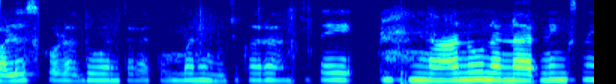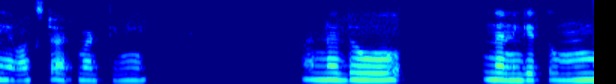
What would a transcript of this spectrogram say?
ಬಳಸ್ಕೊಳ್ಳೋದು ಒಂಥರ ತುಂಬಾ ಮುಜುಗರ ಅನಿಸುತ್ತೆ. ನಾನು ನನ್ನ ಅರ್ನಿಂಗ್ಸ್ನ ಯಾವಾಗ ಸ್ಟಾರ್ಟ್ ಮಾಡ್ತೀನಿ ಅನ್ನೋದು ನನಗೆ ತುಂಬ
